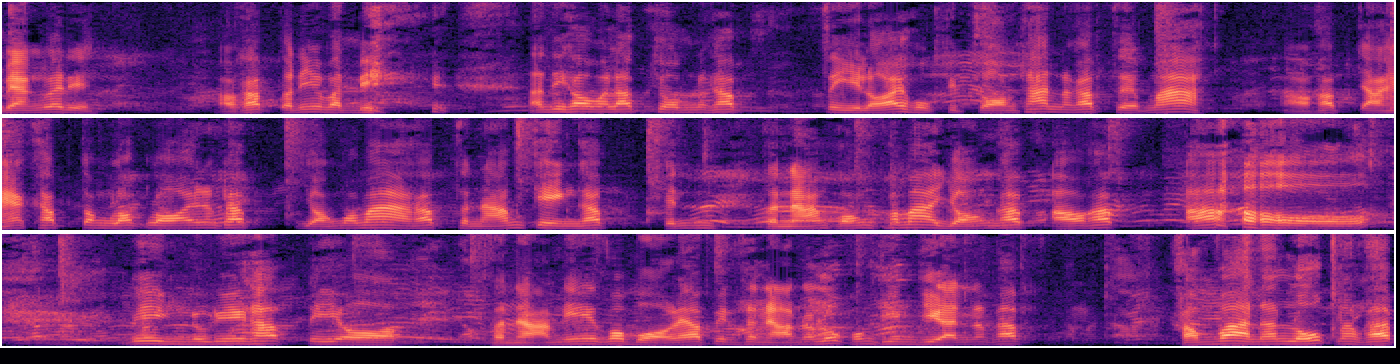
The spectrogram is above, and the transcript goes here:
แบ่งด้วยดิ เอาครับ ตอนนี้สวัสดีท่านที่เข้ามารับชมนะครับ 462 ท่านนะครับ เสิร์ฟมา เอาครับจ่าแฮกครับ ต้องล็อกร้อยนะครับ หยองพม่าครับ สนามเก่งครับ เป็นสนามของพม่าหยองครับ เอาครับ อ้าววิ่งตรงนี้ครับ ตีออก สนามนี้ก็บอกแล้วเป็นสนามนรกของทีมเยือนนะครับคำว่านรกนะครับ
